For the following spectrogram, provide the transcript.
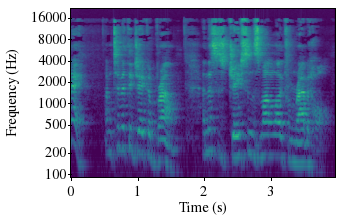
Hey, I'm Timothy Jacob Brown, and this is Jason's monologue from Rabbit Hole.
